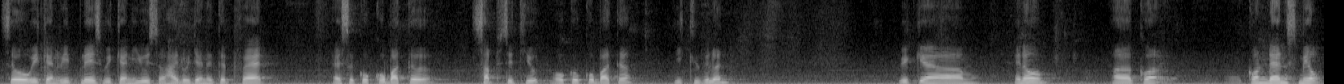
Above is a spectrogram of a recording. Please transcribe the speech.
so we can replace. We can use a hydrogenated fat as a cocoa butter substitute or cocoa butter equivalent. We can, you know, uh, co condensed milk,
